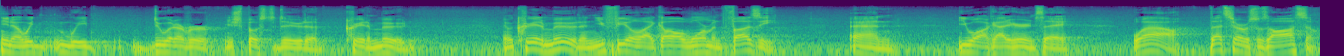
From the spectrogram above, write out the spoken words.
You know, we, we do whatever you're supposed to do to create a mood. And we create a mood and you feel like all warm and fuzzy. And you walk out of here and say, wow, that service was awesome.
